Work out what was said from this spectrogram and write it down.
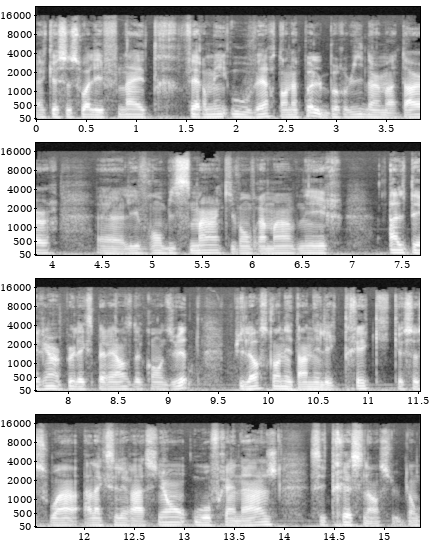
euh, que ce soit les fenêtres fermées ou ouvertes. On n'a pas le bruit d'un moteur, euh, les vrombissements qui vont vraiment venir altérer un peu l'expérience de conduite. Puis lorsqu'on est en électrique, que ce soit à l'accélération ou au freinage, c'est très silencieux. Donc,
